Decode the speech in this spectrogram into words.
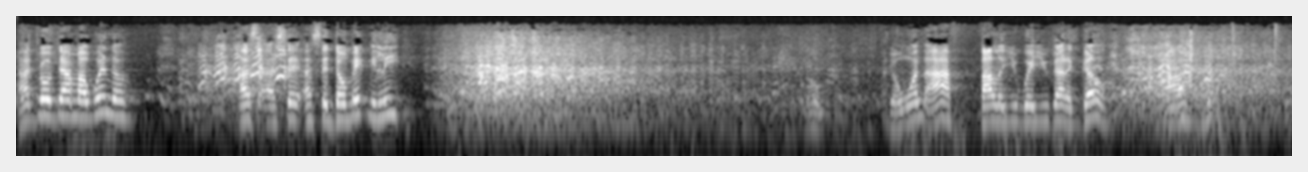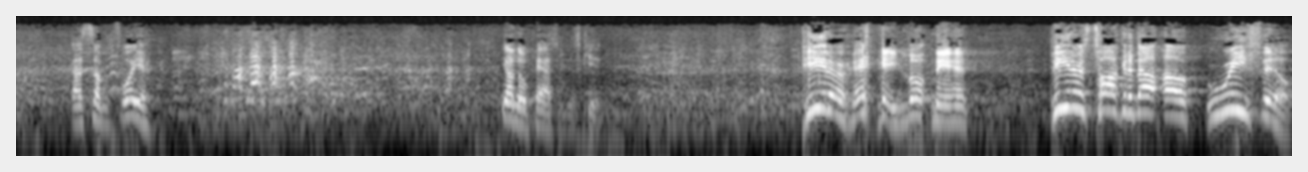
I drove down my window. I, I said, I said, don't make me leak. You don't wonder I follow you where you got to go. got something for you. Y'all know Pastor, just kidding. Peter, hey, look, man. Peter's talking about a refill.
